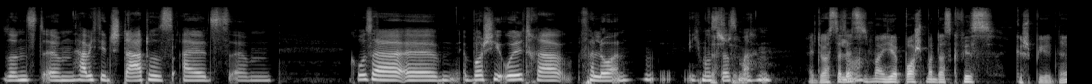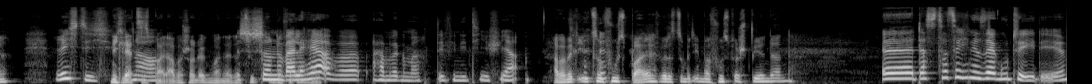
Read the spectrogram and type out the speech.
sonst ähm, habe ich den Status als ähm, großer ähm, Boschi Ultra verloren. Ich muss Das das, machen. Ja, Du hast ja So. letztes Mal hier Boschmann das Quiz gespielt, ne? Richtig. Nicht letztes genau. Mal, aber schon irgendwann in der Ist schon eine Weile her, aber haben wir gemacht, definitiv, ja. Aber mit ihm zum Fußball, würdest du mit ihm mal Fußball spielen dann? Äh, das ist tatsächlich eine sehr gute Idee.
